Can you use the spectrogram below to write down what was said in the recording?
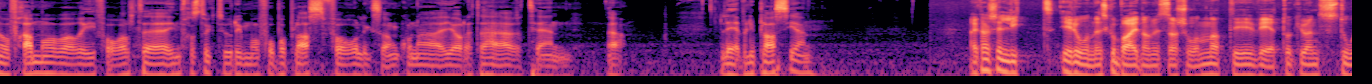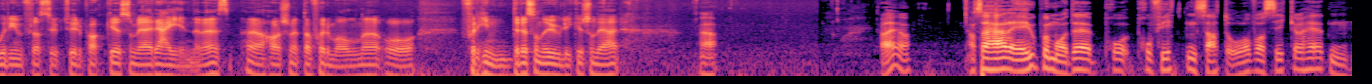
nå framover i forhold til infrastruktur de må få på plass for å liksom kunne gjøre dette her til en ja, levelig plass igjen. Det er kanskje litt ironisk for Biden-administrasjonen at de vedtok jo en stor infrastrukturpakke som jeg regner med eh, har som et av formålene å forhindre sånne ulykker som det er. Ja. Ja, ja. Altså her er jo på en måte pro profitten satt over sikkerheten.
